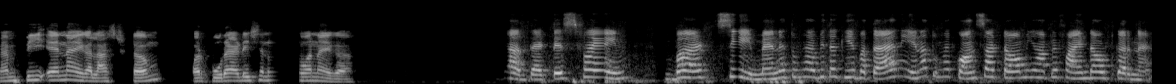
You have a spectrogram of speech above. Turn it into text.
मैम पी एन आएगा लास्ट टर्म और पूरा एडिशन वन आएगा या that is fine but see मैंने तुम्हें अभी तक ये बताया नहीं है ना तुम्हें कौन सा टर्म यहाँ पे फाइंड आउट करना है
